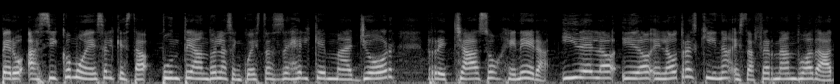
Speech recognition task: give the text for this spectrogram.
pero así como es el que está punteando en las encuestas, es el que mayor rechazo genera. Y, en la otra esquina está Fernando Haddad,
